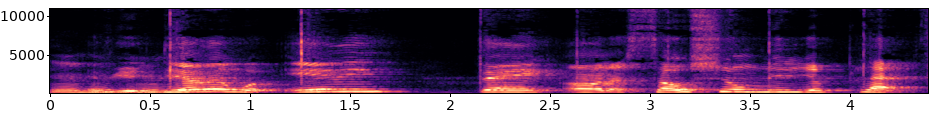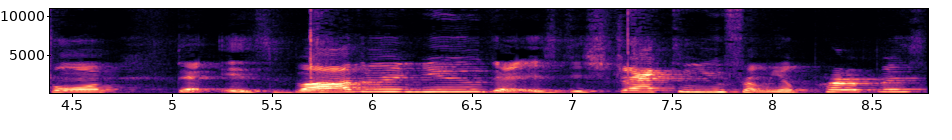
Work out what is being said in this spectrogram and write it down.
Mhm, If you're mhm. dealing with anything on a social media platform that is bothering you, that is distracting you from your purpose,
